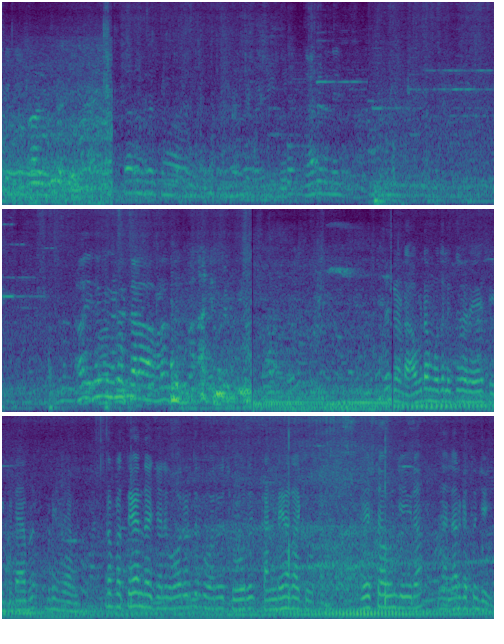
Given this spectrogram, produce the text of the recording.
കണ്ടോ, അവിടെ മുതൽ ഇതുവരെ സീറ്റ് ടേബിൾ ഇവിടെ ഇവിടെ പ്രത്യേകം എന്താ വെച്ചാൽ ഓരോരുത്തർക്കും ഓരോ ചോറ് കണ്ടെയ്നർ ആക്കി വെക്കണം. വേസ്റ്റ് ആവുകയും ചെയ്യില്ല എല്ലാവർക്കും എത്തും ചെയ്യും.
